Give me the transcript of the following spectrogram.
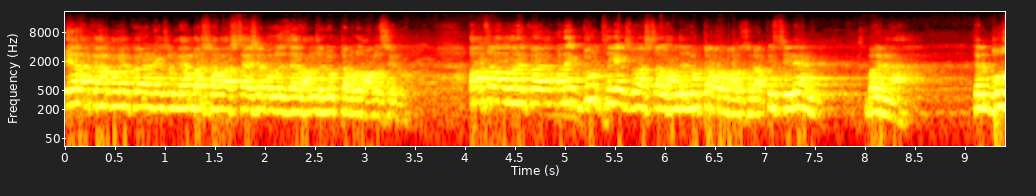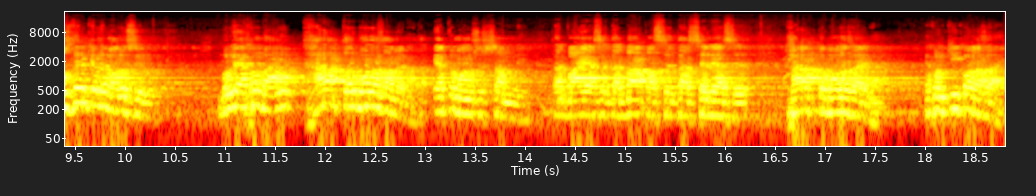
এলাকার মনে করেন একজন মেম্বার সাহেব আসছে, এসে বলে যে, আলহামদুলিল্লাহ, লোকটা বড় ভালো ছিল। অথবা মনে করেন অনেক দূর থেকে একজন আসছে, আলহামদুলিল্লাহ, লোকটা বড় ভালো ছিল। আপনি ছিলেন বলে না। তাহলে বুঝতেন কেমন ভালো ছিল? বলে এখন ভালো, খারাপ তো আর বলা যাবে না। এত মানুষের সামনে, তার ভাই আছে, তার বাপ আছে, তার ছেলে আছে। খারাপ তো বলা যায় না। এখন কি করা যায়?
